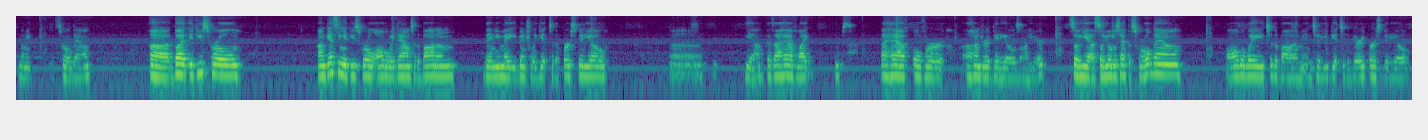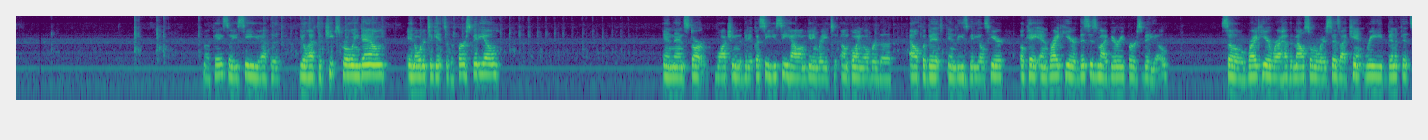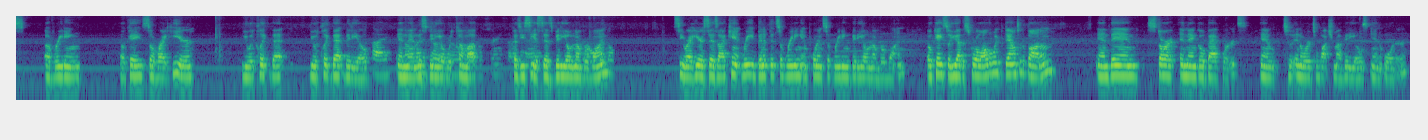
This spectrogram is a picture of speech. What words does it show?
Let me scroll down. Uh, but if you scroll, I'm guessing if you scroll all the way down to the bottom, then you may eventually get to the first video. Uh, yeah, because I have like, oops, I have over a hundred videos on here. So yeah, so you'll just have to scroll down all the way to the bottom until you get to the very first video. Okay, so you see you have to, you'll have to keep scrolling down in order to get to the first video. And then start watching the video. Because see, you see how I'm getting ready to, I'm going over the alphabet in these videos here. Okay, and right here, this is my very first video. So right here where I have the mouse over where it says I can't read benefits of reading. Okay, so right here, you would click that, you would click that video Hi. and then this video would come up because you see it says video number one. See right here, it says I can't read benefits of reading, importance of reading video number one. Okay, so you have to scroll all the way down to the bottom and then start and then go backwards and to in order to watch my videos in order.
